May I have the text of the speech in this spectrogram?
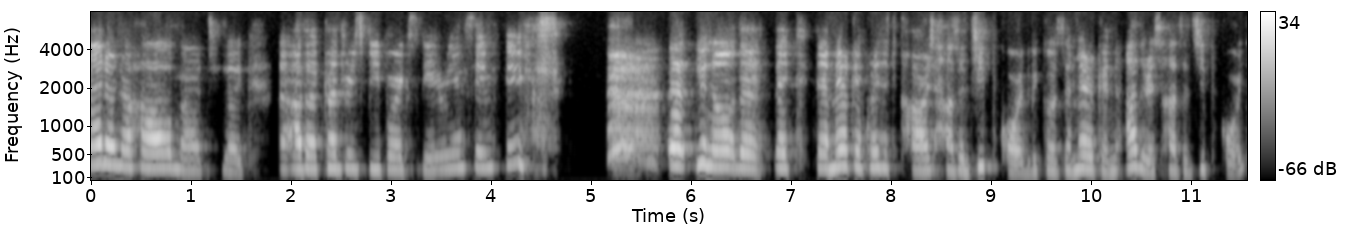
I don't know how much like other countries people experience same things. but you know the like the American credit card has a zip code because the American address has a zip code.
